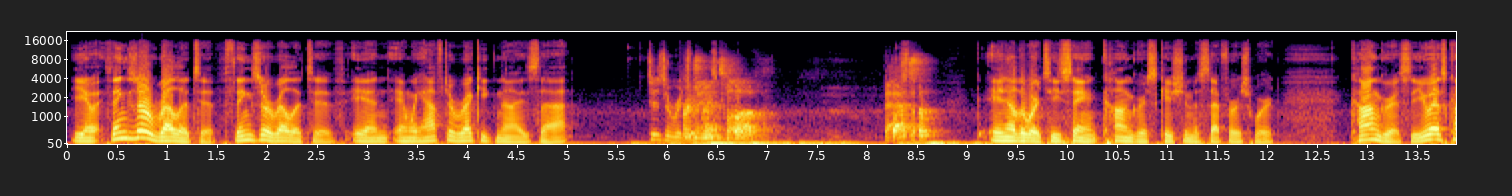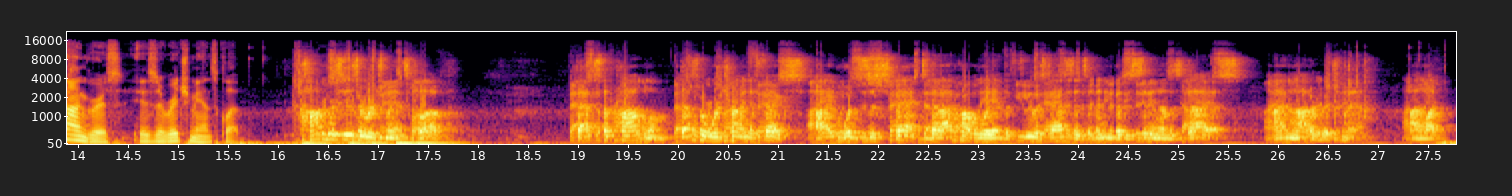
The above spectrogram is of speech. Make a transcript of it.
You know, things are relative. Things are relative, and and we have to recognize that. This is a rich man's club. That's the. In other words, he's saying Congress. In case you missed that first word, Congress, the U.S. Congress, is a rich man's club. Congress is a rich man's club. That's the problem. That's what we're trying to fix. I would suspect that I probably have the fewest assets of anybody sitting on this dais. I'm not a rich man. I'm.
